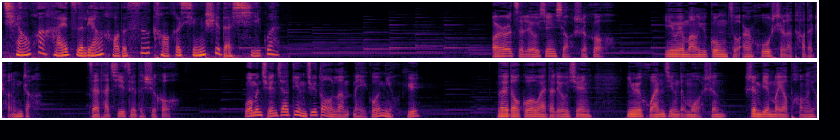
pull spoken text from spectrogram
强化孩子良好的思考和行事的习惯。儿子刘轩小时候，因为忙于工作而忽视了他的成长。在他七岁的时候，我们全家定居到了美国纽约。来到国外的刘轩，因为环境的陌生，身边没有朋友，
